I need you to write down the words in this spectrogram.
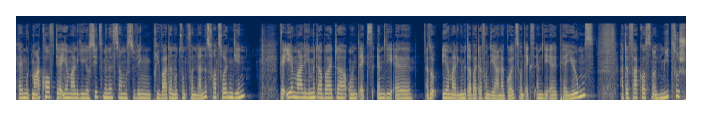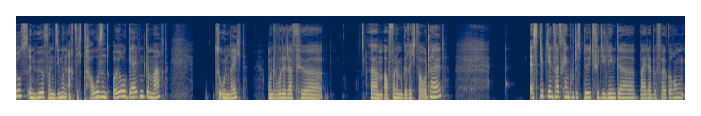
Helmut Markov, der ehemalige Justizminister, musste wegen privater Nutzung von Landesfahrzeugen gehen. Der ehemalige Mitarbeiter und Ex-MDL, also ehemalige Mitarbeiter von Diana Golze und Ex-MDL Per Jürgens, hatte Fahrkosten und Mietzuschuss in Höhe von 87.000 Euro geltend gemacht. Zu Unrecht. Und wurde dafür ähm, auch von einem Gericht verurteilt. Es gibt jedenfalls kein gutes Bild für die Linke bei der Bevölkerung.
